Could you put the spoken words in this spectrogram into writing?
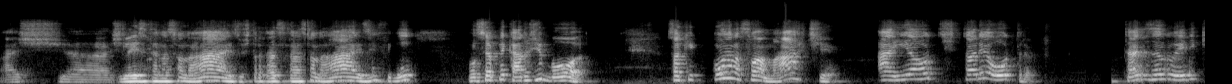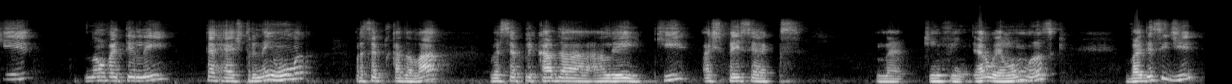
as, as leis internacionais, os tratados internacionais, enfim, vão ser aplicados de boa. Só que com relação a Marte, aí a outra história é outra. Está dizendo ele que não vai ter lei terrestre nenhuma para ser aplicada lá, vai ser aplicada a lei que a SpaceX, né, que enfim é o Elon Musk, vai decidir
